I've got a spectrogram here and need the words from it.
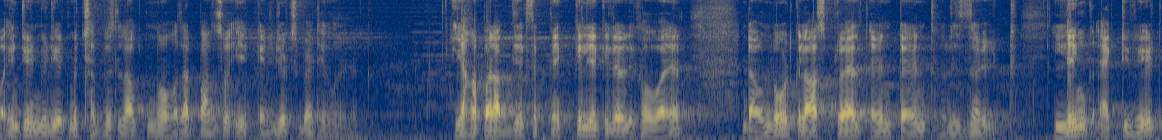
और इंटरमीडिएट में छब्बीस लाख नौ हज़ार पाँच सौ एक कैंडिडेट्स बैठे हुए हैं। यहाँ पर आप देख सकते हैं क्लियर क्लियर लिखा हुआ है download class twelfth and tenth result link activate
